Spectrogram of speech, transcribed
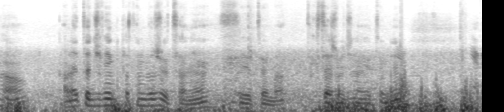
No, ale to dźwięk potem wyrzuca, nie? Z YouTube'a. Ty chcesz być na YouTubie? Nie.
